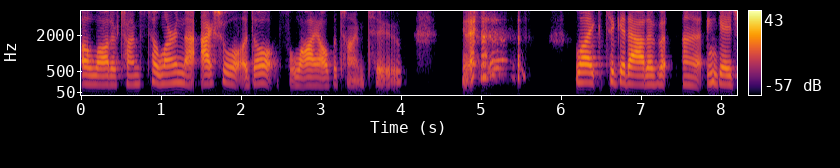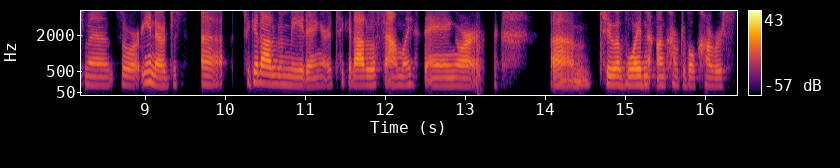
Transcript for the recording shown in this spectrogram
a lot of times to learn that actual adults lie all the time too. You know, like to get out of uh, engagements or, you know, just uh, to get out of a meeting or to get out of a family thing or um, to avoid an uncomfortable conversation.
